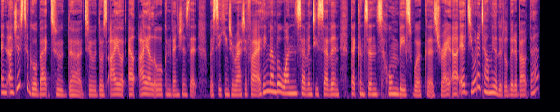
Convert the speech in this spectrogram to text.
And uh, just to go back to the to those ILO conventions that we're seeking to ratify i think number 177 that concerns home-based workers right? Uh, Edz do you want to tell me a little bit about that?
